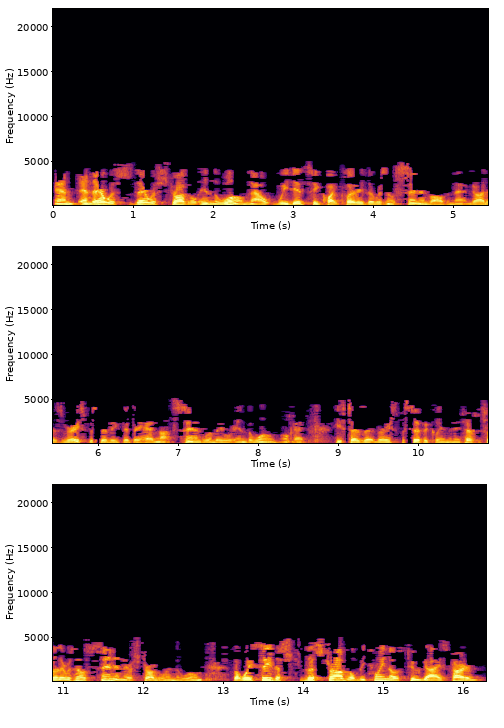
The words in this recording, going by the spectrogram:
and, and there was there was struggle in the womb. Now we did see quite clearly there was no sin involved in that. God is very specific that they had not sinned when they were in the womb. Okay, He says that very specifically in the New Testament. So there was no sin in their struggle in the womb. But we see the the struggle between those two guys started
